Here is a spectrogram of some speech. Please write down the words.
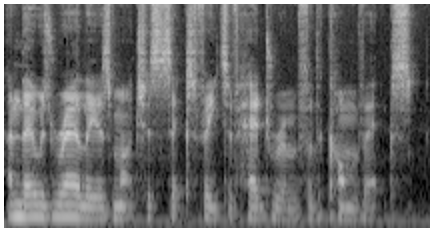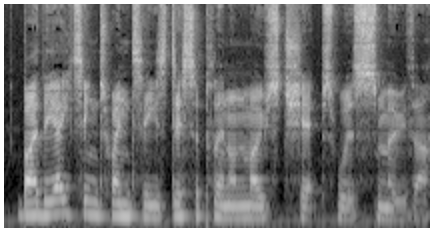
and there was rarely as much as six feet of headroom for the convicts. By the 1820s, discipline on most ships was smoother,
